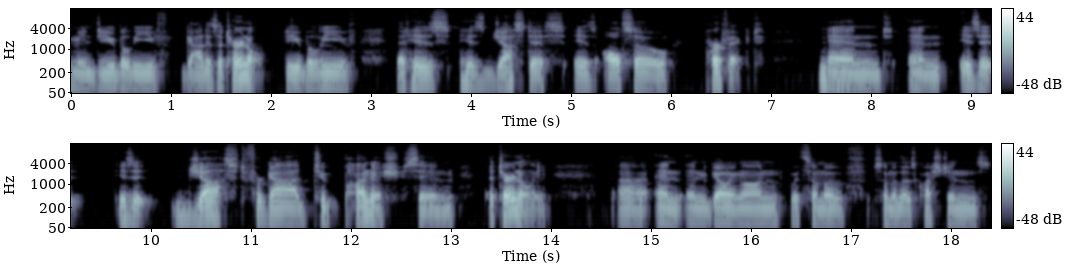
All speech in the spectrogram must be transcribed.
I mean, do you believe God is eternal? Do you believe that his his justice is also perfect? Mhm. And and is it is it just for God to punish sin eternally? uh, and and going on with some of some of those questions.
